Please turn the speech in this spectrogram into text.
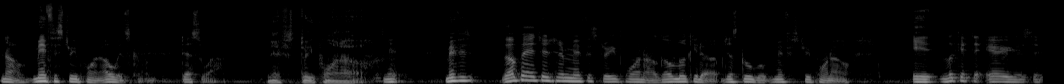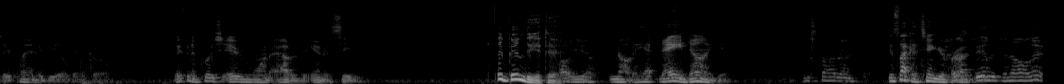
no Memphis 3.0 is coming. That's why. Memphis oh. 3.0. Me- Memphis, go pay attention to Memphis 3.0. Go look it up. Just Google Memphis 3.0. It look at the areas that they plan to build back up. They're gonna push everyone out of the inner city. They been did that. Oh yeah. No, they ha- they ain't done yet. They started It's like a ten year Hearst project. Village and all that.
